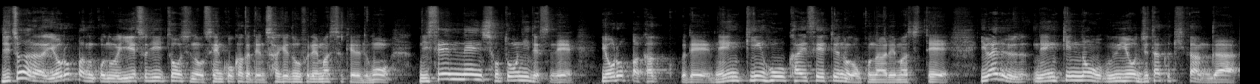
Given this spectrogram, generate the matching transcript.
実はヨーロッパのこの ESG 投資の先行価格点先ほど触れましたけれども2000年初頭にですねヨーロッパ各国で年金法改正というのが行われまして、いわゆる年金の運用受託機関が、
